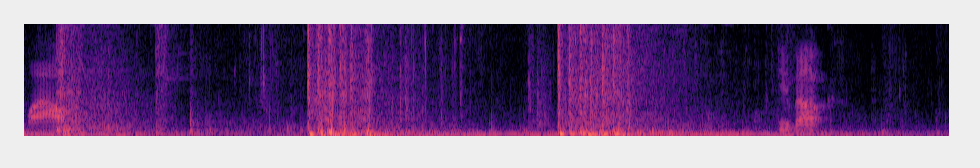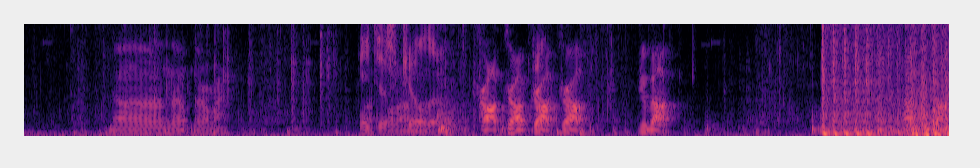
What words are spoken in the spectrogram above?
Wow. New Valk. Uh, no, never mind. He That's just killed I'm- him. Drop, drop, drop, drop. New Valk. Drop, drop.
